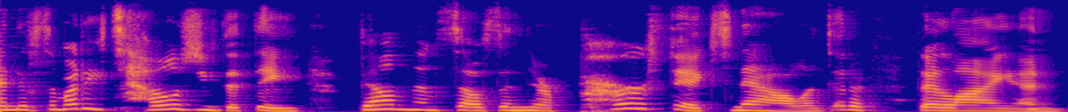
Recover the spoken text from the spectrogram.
And if somebody tells you that they found themselves and they're perfect now, instead of they're lying,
